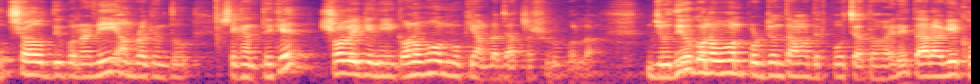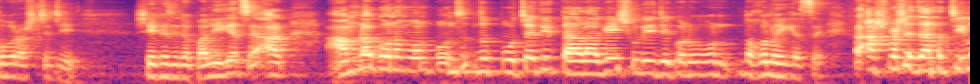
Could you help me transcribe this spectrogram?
উৎসাহ উদ্দীপনা নিয়ে আমরা কিন্তু সেখান থেকে সবাইকে নিয়ে গণভবনমুখী আমরা যাত্রা শুরু করলাম। যদিও গণভবন পর্যন্ত আমাদের পৌঁছাতে হয়নি, তার আগে খবর আসছে যে শেখ হাসিনা পালিয়ে গেছে। আর আমরা গণভবন পর্যন্ত পৌঁছাইতে তার আগেই শুনি যে গণভবন দখল হয়ে গেছে। আশপাশে যারা ছিল,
